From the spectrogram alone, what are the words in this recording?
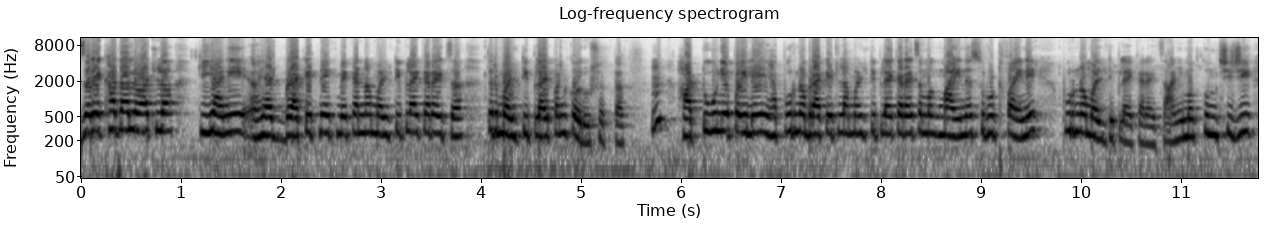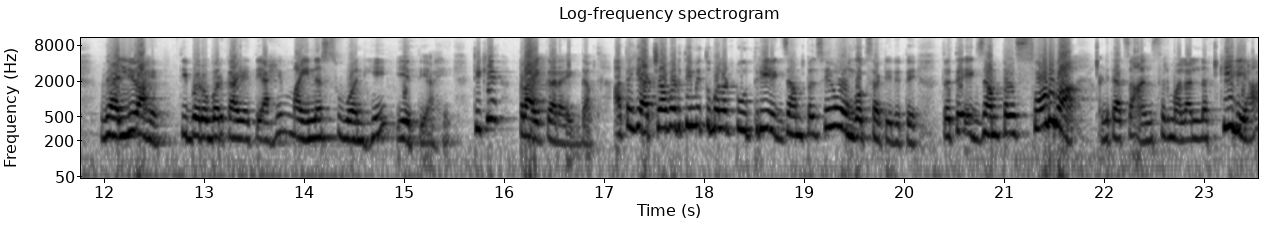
जर एखाद्याला वाटलं की ह्याने ह्या ब्रॅकेटने एकमेकांना मल्टिप्लाय करायचं तर मल्टिप्लाय पण करू शकतात. हा? टू ने पहिले ह्या पूर्ण ब्रॅकेटला मल्टिप्लाय करायचं मग मायनस रूट फायने पूर्ण मल्टिप्लाय करायचं. आणि मग तुमची जी व्हॅल्यू आहे ती बरोबर काय येते आहे? मायनस वन ही येते आहे. ठीक आहे? ट्राय करा एकदा. आता याच्यावरती मी तुम्हाला टू थ्री एक्झाम्पल्स हे होमवर्कसाठी देते. तर ते एक्झाम्पल सोडवा आणि त्याचा आन्सर मला नक्की लिहा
